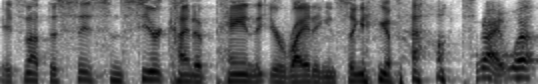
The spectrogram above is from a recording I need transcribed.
it's not the sincere kind of pain that you're writing and singing about. Right. Well,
